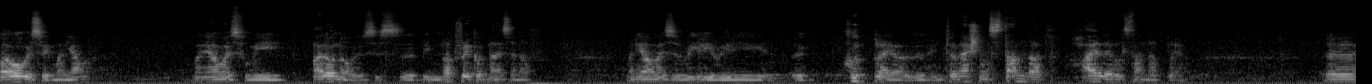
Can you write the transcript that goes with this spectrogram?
I always say Manyama. Manyama is for me, I don't know, it's just uh, been not recognized enough. Manyama is a really, really uh, a good player, an international standard, high level standard player. Uh,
